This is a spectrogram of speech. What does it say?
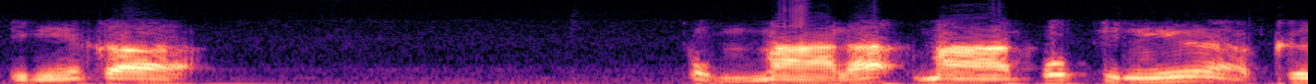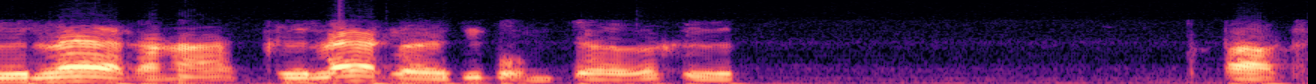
ทีนี้ก็ ผมมาแล้วมาปุ๊บทีนี้อะคืนแรกอะฮะคืนแรกเลยที่ผมเจอก็คือเอ่อแข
